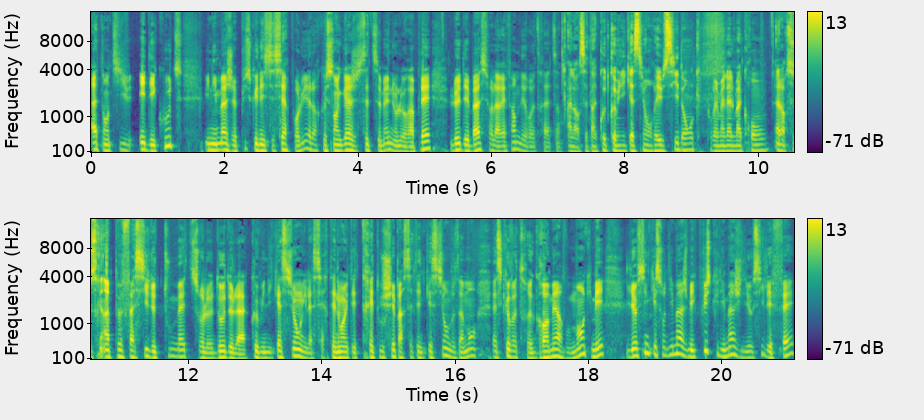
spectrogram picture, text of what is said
attentive et d'écoute, une image plus que nécessaire pour lui, alors que s'engage cette semaine, on le rappelait, le débat sur la réforme des retraites. Alors c'est un coup de communication réussi donc pour Emmanuel Macron? Alors ce serait un peu facile de tout mettre sur le dos de la communication. Il a certainement été très touché par certaines questions, notamment est-ce que votre grand-mère vous manque? Mais il y a aussi une question d'image. Mais plus que l'image, il y a aussi les faits.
